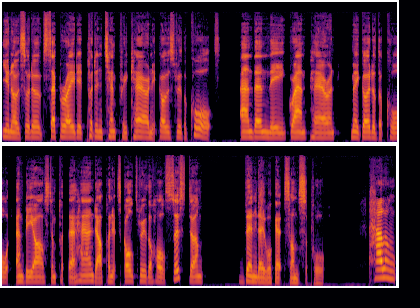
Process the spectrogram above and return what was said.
you know, sort of separated, put in temporary care, and it goes through the courts, and then the grandparent may go to the court and be asked and put their hand up, and it's gone through the whole system, then they will get some support. How long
